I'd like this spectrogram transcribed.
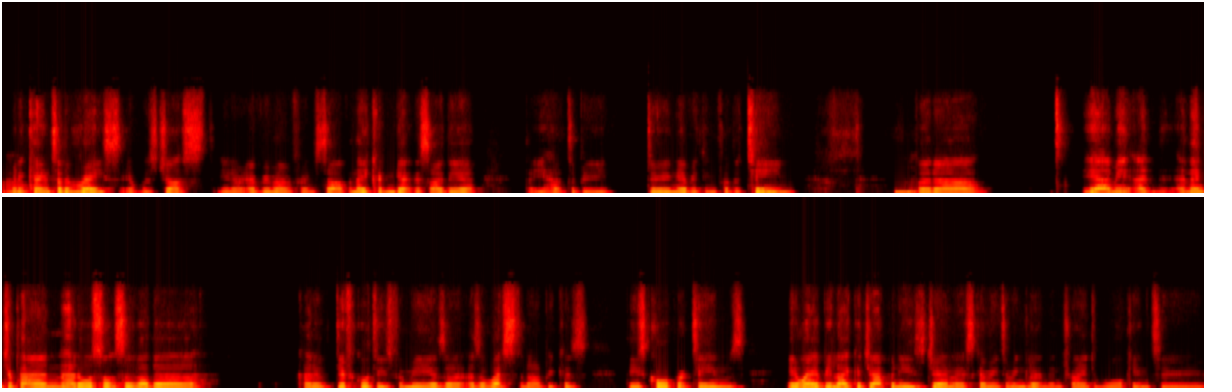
wow. when it came to the race, it was just, you know, every man for himself. And they couldn't get this idea that you had to be doing everything for the team. Hmm. But uh yeah, I mean, and, and then Japan had all sorts of other kind of difficulties for me as a as a Westerner because these corporate teams, in a way, it'd be like a Japanese journalist coming to England and trying to walk into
